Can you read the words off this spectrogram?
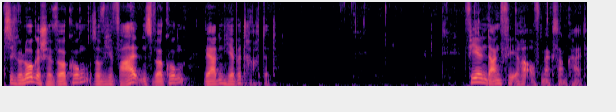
psychologische Wirkungen sowie Verhaltenswirkungen werden hier betrachtet. Vielen Dank für Ihre Aufmerksamkeit.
